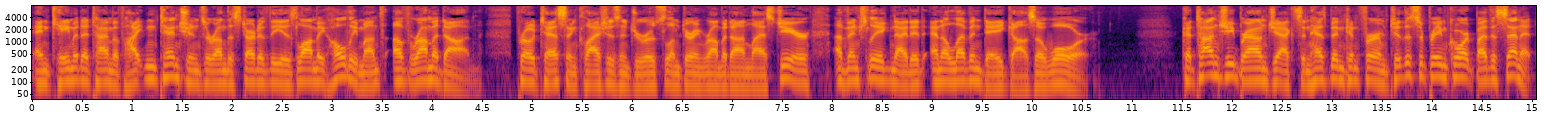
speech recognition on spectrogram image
and came at a time of heightened tensions around the start of the Islamic holy month of Ramadan. Protests and clashes in Jerusalem during Ramadan last year eventually ignited an 11 day Gaza war. Ketanji Brown Jackson has been confirmed to the Supreme Court by the Senate.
